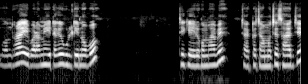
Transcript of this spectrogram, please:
বন্ধুরা এবার আমি এটাকে উল্টে নেব। ঠিক এইরকমভাবে চারটা চামচের সাহায্যে।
